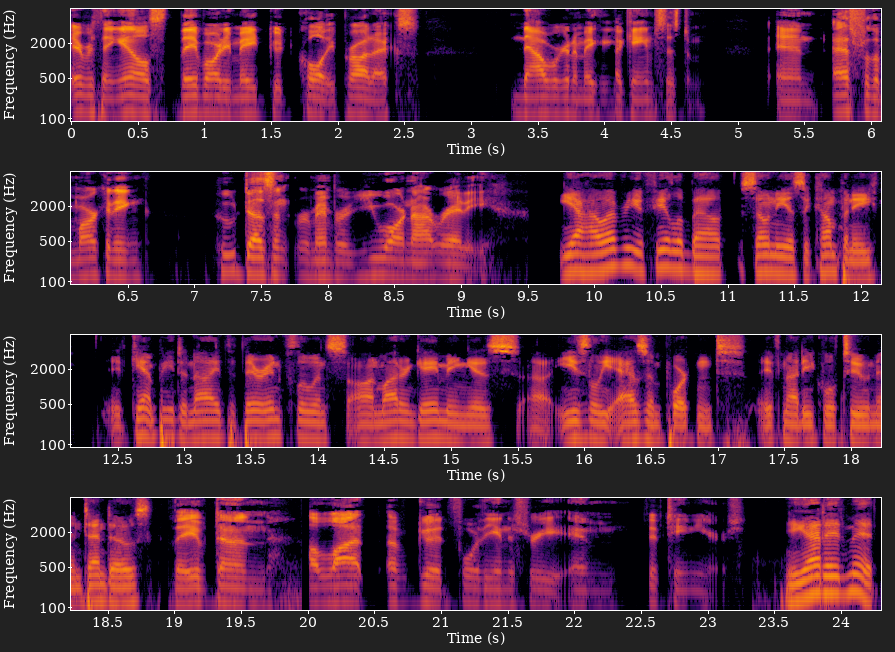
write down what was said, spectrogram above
everything else. They've already made good quality products. Now we're going to make a game system. And as for the marketing, who doesn't remember you are not ready? Yeah, however you feel about Sony as a company, it can't be denied that their influence on modern gaming is uh, easily as important, if not equal to Nintendo's. They have done a lot of good for the industry in 15 years. You gotta admit,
